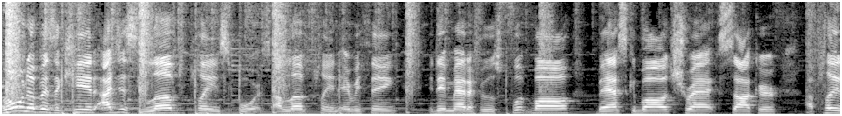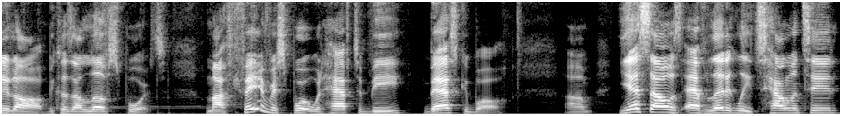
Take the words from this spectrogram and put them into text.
Growing up as a kid, I just loved playing sports. I loved playing everything. It didn't matter if it was football, basketball, track, soccer. I played it all because I love sports. My favorite sport would have to be basketball. Um, yes, I was athletically talented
